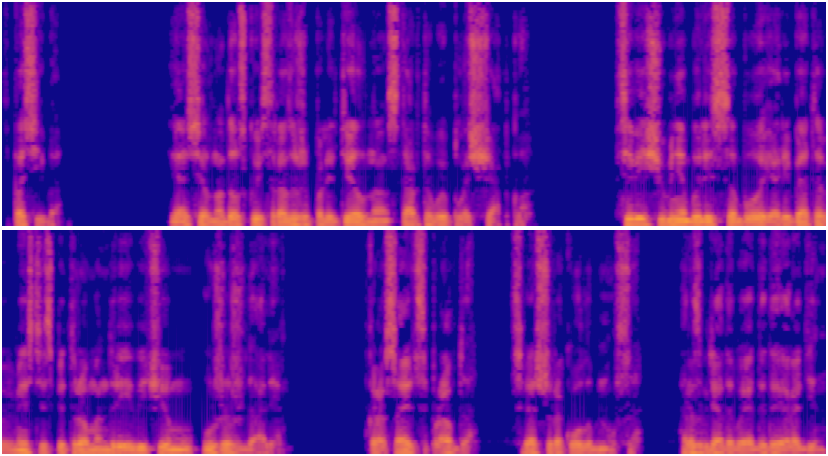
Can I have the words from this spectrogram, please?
Спасибо. Я сел на доску и сразу же полетел на стартовую площадку. Все вещи у меня были с собой, а ребята вместе с Петром Андреевичем уже ждали. Красавица, правда? Свят широко улыбнулся, разглядывая ДДР-1.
